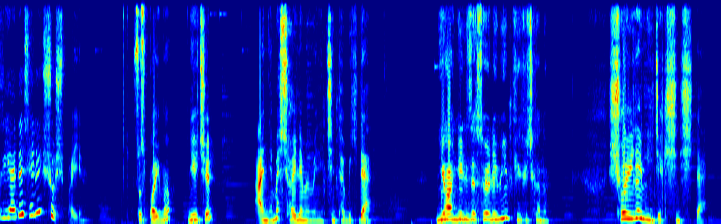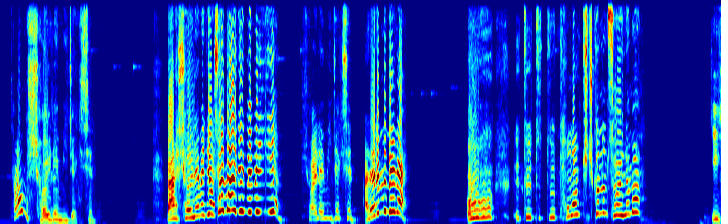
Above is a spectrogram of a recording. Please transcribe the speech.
100 liraya da senin şuş payın. Sus payı mı? Niçin? Anneme söylememen için tabii ki de. Niye annenize söylemeyeyim ki küçük hanım? Söylemeyeceksin işte. Tamam mı? Söylemeyeceksin. Ben söyleme diyorsam nerede bir bilgim? Söylemeyeceksin. Anladın mı beni? Aa, e, t- t- t- tamam küçük hanım söylemem. İyi.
